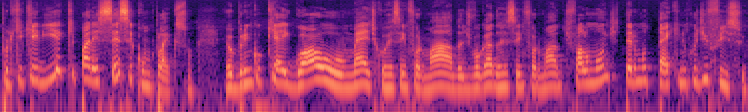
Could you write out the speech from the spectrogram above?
porque queria que parecesse complexo. Eu brinco que é igual o médico recém-formado, advogado recém-formado, te fala um monte de termo técnico difícil.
